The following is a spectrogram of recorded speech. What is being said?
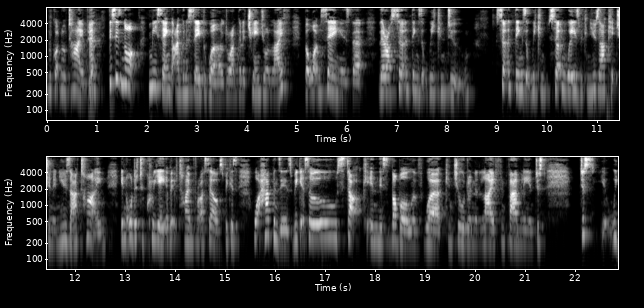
we've got no time. And this is not me saying that I'm going to save the world or I'm going to change your life. But what I'm saying is that there are certain things that we can do certain things that we can, certain ways we can use our kitchen and use our time in order to create a bit of time for ourselves. Because what happens is we get so stuck in this bubble of work and children and life and family and just, just we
